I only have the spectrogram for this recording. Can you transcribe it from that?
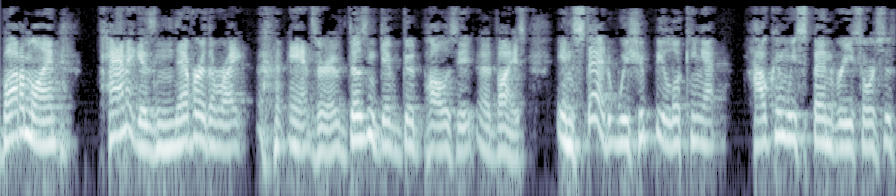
bottom line, panic is never the right answer. It doesn't give good policy advice. Instead, we should be looking at how can we spend resources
